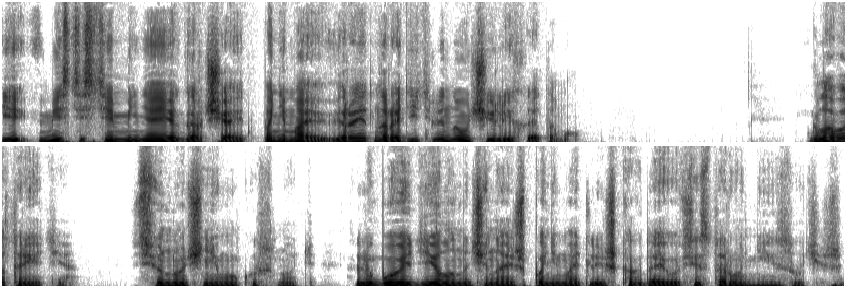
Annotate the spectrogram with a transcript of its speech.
и вместе с тем меня и огорчает. Понимаю, вероятно, родители научили их этому. Глава третья. Всю ночь не мог уснуть. Любое дело начинаешь понимать лишь, когда его всесторонне изучишь.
